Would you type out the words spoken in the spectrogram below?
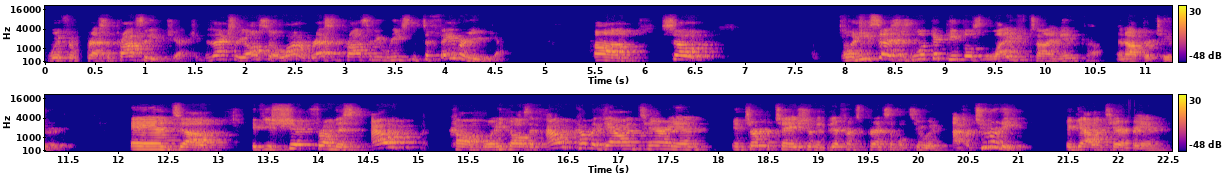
with a reciprocity objection. There's actually also a lot of reciprocity reasons to favor UBI. Um, so what he says is look at people's lifetime income and opportunity. And uh, if you shift from this out come what he calls an outcome egalitarian interpretation of the difference principle to an opportunity egalitarian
